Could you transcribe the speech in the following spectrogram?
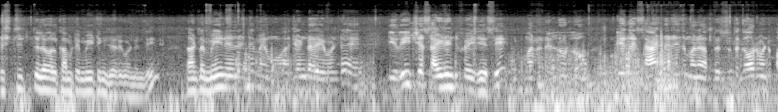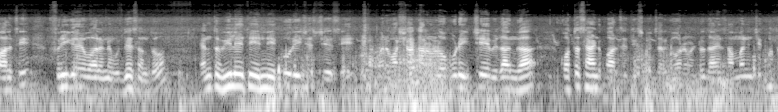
district level committee meeting జరిగి ఉండింది. దాంట్లో మెయిన్ ఏంటంటే మేము అజెండా ఏమంటే ఈ రీచెస్ ఐడెంటిఫై చేసి మన నెల్లూరులో ముఖ్యంగా శాండ్ అనేది మన ప్రస్తుత గవర్నమెంట్ పాలసీ ఫ్రీగా ఇవ్వాలనే ఉద్దేశంతో ఎంత వీలైతే ఎన్ని ఎక్కువ రీచెస్ చేసి మన వర్షాకాలంలో కూడా ఇచ్చే విధంగా కొత్త శాండ్ పాలసీ తీసుకొచ్చారు గవర్నమెంట్. దానికి సంబంధించి కొత్త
